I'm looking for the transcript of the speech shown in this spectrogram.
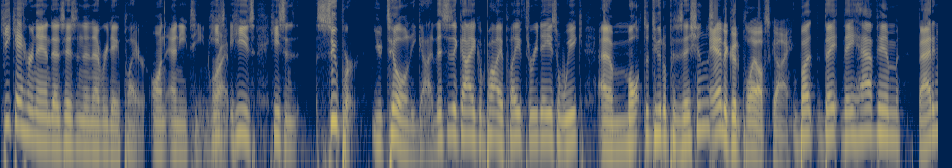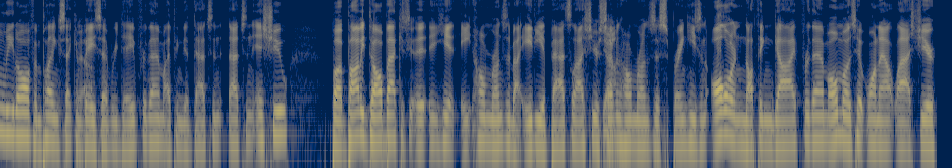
Kike Hernandez isn't an everyday player on any team. He's Right. he's he's a super utility guy. This is a guy who can probably play three days a week at a multitude of positions. And a good playoffs guy. But they, they have him batting leadoff and playing second base every day for them. I think that that's an that's an issue. But Bobby Dalbec is uh, he hit eight home runs in about 80 at bats last year, seven Yeah. home runs this spring. He's an all or nothing guy for them. Almost hit one out last year,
